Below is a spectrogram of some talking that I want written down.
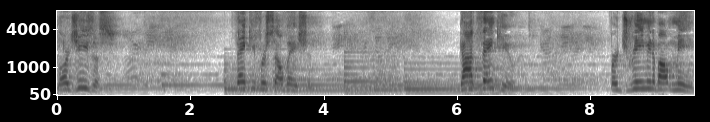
Lord Jesus, thank you for salvation. God, thank you for dreaming about me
